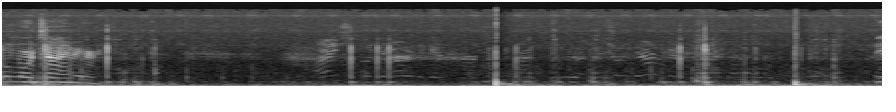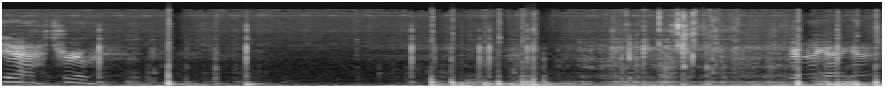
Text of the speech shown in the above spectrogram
one more time here. I should go down it again first. Try to do it. I go down there and try to go over the pole. Yeah, true. There, I got it, I got it.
